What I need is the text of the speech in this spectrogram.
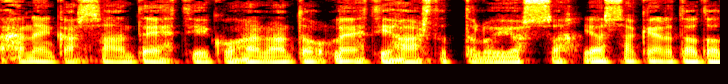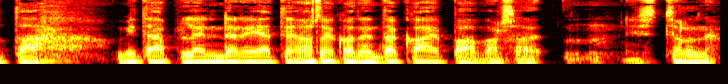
hänen kanssaan tehtiin, kun hän antoi lehtihaastattelun, jossa, jossa kertoi, tota, mitä blenderiä tehosekotinta kaipaavansa. Niin sitten sellainen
